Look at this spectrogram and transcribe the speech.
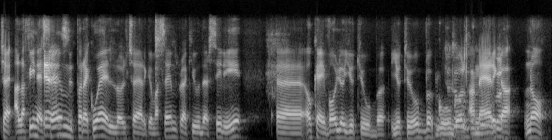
Cioè, alla fine è sempre quello il cerchio, va sempre a chiudersi lì. Eh, ok, voglio YouTube, YouTube, Google, YouTube, America, Google. no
